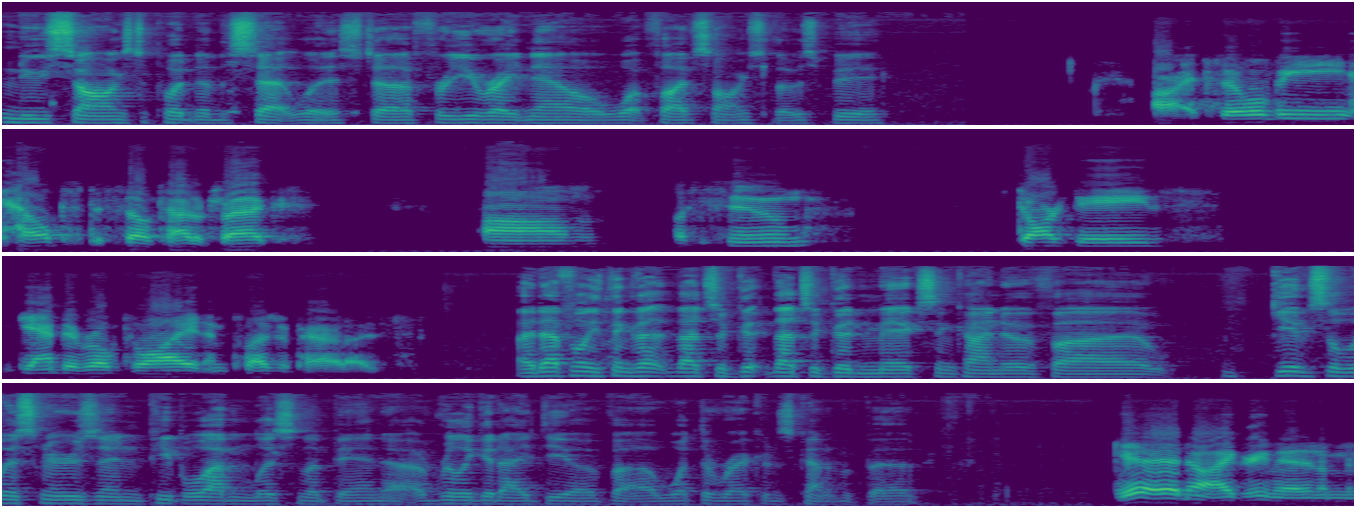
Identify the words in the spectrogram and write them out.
new songs to put into the set list uh, for you right now, what five songs would those be? All right, so it will be "Help," the self-titled track. Um, "Assume," "Dark Days," "Gambit Rope Delight," and "Pleasure Paradise." I definitely think that that's a good that's a good mix and kind of uh, gives the listeners and people who haven't listened to the band a really good idea of uh, what the record is kind of about. Yeah, no, I agree, man, and I'm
